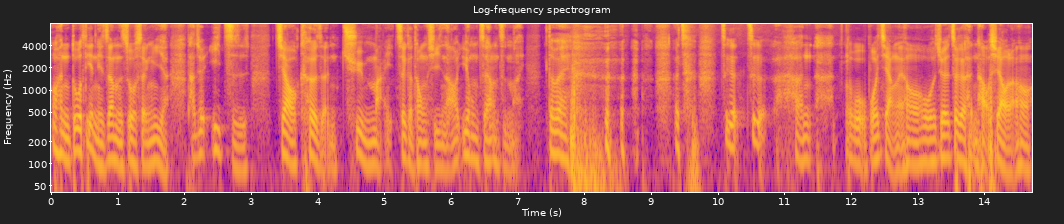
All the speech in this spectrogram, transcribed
哦，很多店也这样子做生意啊，他就一直叫客人去买这个东西，然后用这样子买，对不对？这个这个很，我不会讲哎，我觉得这个很好笑了哈，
